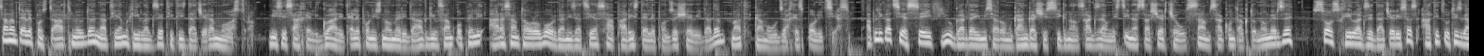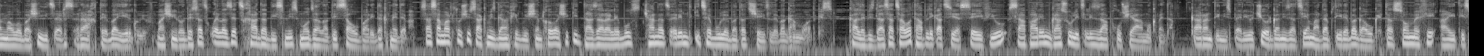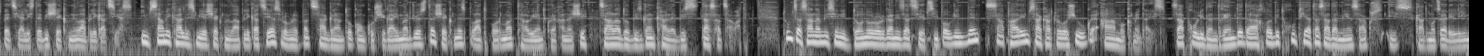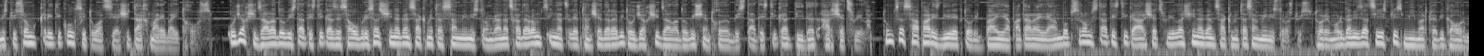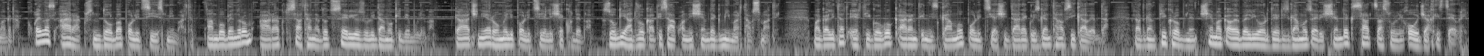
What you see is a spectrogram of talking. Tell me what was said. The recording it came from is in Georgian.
სანამ ტელეფონს წაართმევდა, ნათიამ ღილაკზე თითის დაჭერა მოასწრო. მისი სახელი, გვარი, ტელეფონის ნომერი და ადგილსამყოფელი არასამთავრობო ორგანიზაცია საფარის ტელეფონზე შევიდა და მათ გამოუძახეს პოლიციას. აპლიკაცია Safe You გარდა იმისა, რომ განგაშის სიგნალს აგზავნის წინასწარ შერჩეულ სამ საკონტაქტო ნომერზე, სოს ხილაგზე დაჭერისას 10 წუთის განმავლობაში იწერს რა ხდება ირგვლივ. მაშინ როდესაც ყველაზე ცხადად ისმის მოძალადის საუბარი და ქმედება. სასამართლოში საქმის განხილვის შემთხვევაში კი დაზარალებულს ჩანაწერი მტკიცებულებადაც შეიძლება გამოადგეს. ქალების დასაცავად აპლიკაცია SafeU საფარიმ გასული წლის ზაფხულში აამოქმედა. კარანტინის პერიოდში ორგანიზაციამ ადაპტირება გაუკეთა სომეხი IT სპეციალისტების შექმნილ აპლიკაციას. იმ სამი ქალის მიერ შექმნილ აპლიკაციას, რომლებმაც საგრანტო კონკურსში გამოიმარჯვეს და შექმნეს პლატფორმა თავიანთ ქვეყანაში ძალადობისგან ქალების დასაცავად. თუმცა სანამ ისინი დონორ ორგანიზაციებს იპოვნიდნენ, საფარიმ საქართველოში უკვე აამოქმედა ის. ზაფხულიდან დღემდე დაახლოებით 5000 ადამიანს აქვს ის გადმოწერილი იმისთვის, რომ კრიტიკულ სიტუაციაში დახმარება ითხოვს. ოჯახში ძალადობის სტატისტიკაზე საუბრისას შინაგან საქმეთა სამინისტრომ განაცხადა, რომ წინა წლებთან შედარებით ოჯახში ძალადობის შემთხვევების სტატისტიკა დიდად არ შეცვლილა. თუმცა საფარის დირექტორი ბაია პატარაია ამბობს, რომ სტატისტიკა არ შეცვლილა შინაგან საქმეთა სამინისტროსთვის, თორემ ორგანიზაციისთვის მიმართვები გაორმაგდა. ყველას არ აქვს ნდობა პოლიციის მიმართ. ამბობენ, რომ არ აქვს სათანადოდ სერიოზული დამოკიდებულება. გააჩნია, რომელი პოლიციელი შეხვდება. ზოგი ადვოკატის აყვანის შემდეგ მიმართავს მათ. მაგალითად, ერთი გოგო каранტინის გამო პოლიციაში დარეკვისგან თავს იკავებდა, რადგან ფიქრობდნენ, შემაკავებელი ორდერის გამოწერის შემდეგ სად წასულიყო ოჯახის წევრი.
